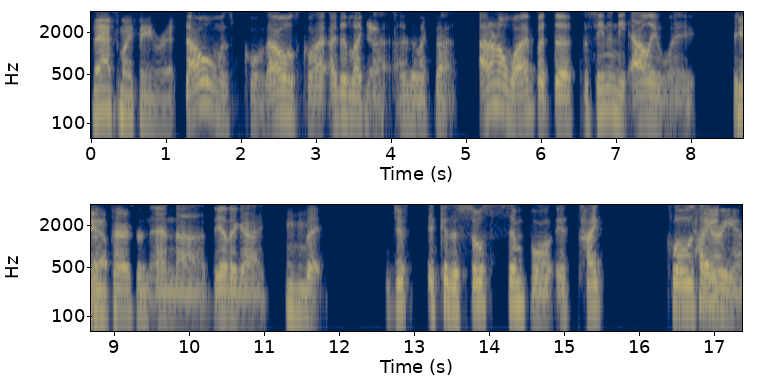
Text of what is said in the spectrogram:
That's my favorite. that one was cool. That was cool. I, I did like Yeah. that. I did like that. I don't know why, but the the scene in the alleyway between Yeah. Paris and, and uh the other guy, Mhm. but just because it's so simple, it tight closed tight. area.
